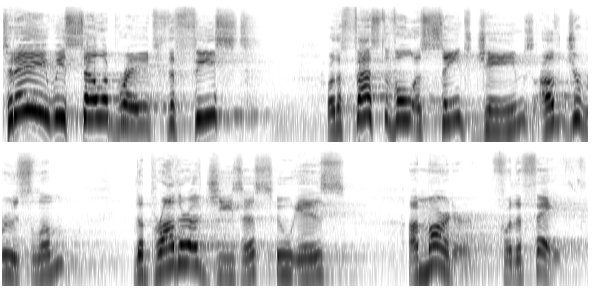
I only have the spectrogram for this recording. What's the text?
Today we celebrate the feast or the festival of Saint James of Jerusalem, the brother of Jesus, who is a martyr for the faith.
